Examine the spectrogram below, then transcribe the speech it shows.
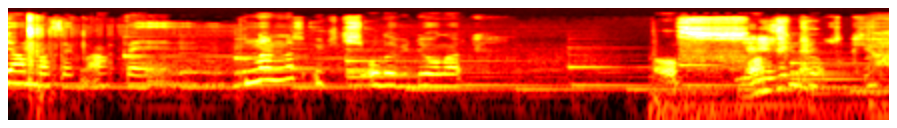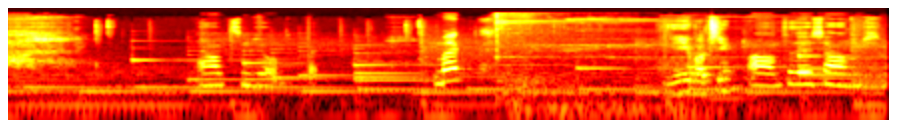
Can basakın ah be. Bunlar nasıl üç kişi olabiliyorlar? Of. Yenildik mi? Olduk ya. Altıncı olduk bak. Bak Neyi bakayım? altı leş almışım.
